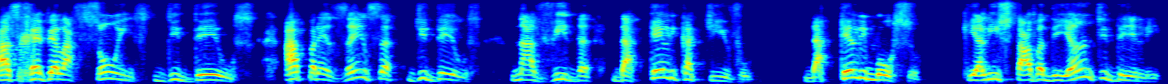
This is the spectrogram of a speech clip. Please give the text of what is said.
as revelações de Deus, a presença de Deus na vida daquele cativo, daquele moço que ali estava diante dele,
